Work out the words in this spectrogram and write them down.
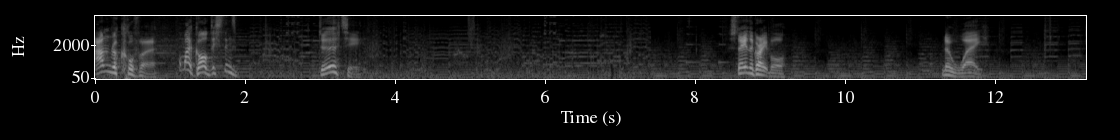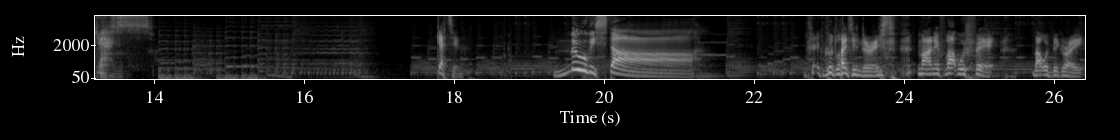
And Recover. Oh my god, this thing's dirty. Stay in the Great Ball. No way. Movie star! Good legendaries. Man, if that would fit, that would be great.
